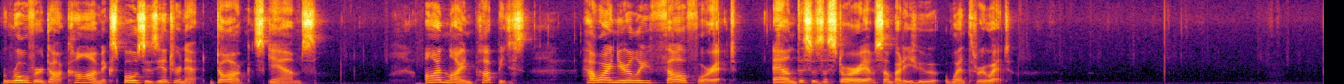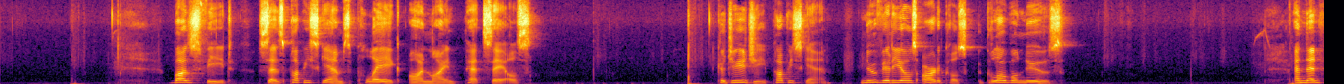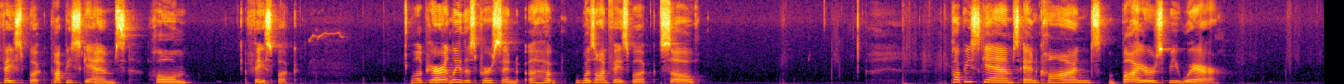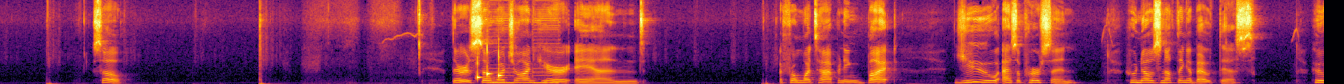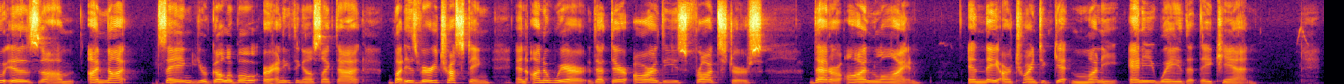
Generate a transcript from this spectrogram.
Rover.com exposes internet dog scams. Online puppies, how I nearly fell for it. And this is a story of somebody who went through it. BuzzFeed says puppy scams plague online pet sales. Kijiji, puppy scam. New videos, articles, global news. And then Facebook, puppy scams, home, Facebook. Well, apparently this person uh, was on Facebook, so Puppy scams and cons, buyers beware. So, there is so much on here and from what's happening, but you as a person who knows nothing about this, who is, um, I'm not saying you're gullible or anything else like that, but is very trusting and unaware that there are these fraudsters that are online and they are trying to get money any way that they can.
